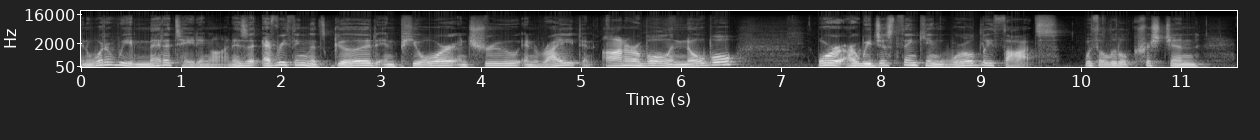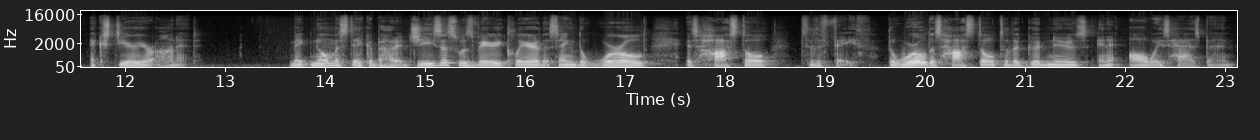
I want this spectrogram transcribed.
And what are we meditating on? Is it everything that's good and pure and true and right and honorable and noble? Or are we just thinking worldly thoughts with a little Christian exterior on it? Make no mistake about it. Jesus was very clear that saying the world is hostile to the faith. The world is hostile to the good news, and it always has been.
